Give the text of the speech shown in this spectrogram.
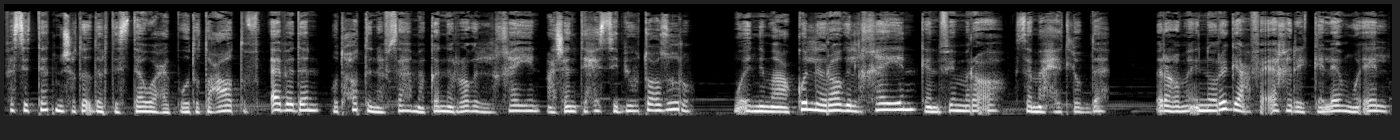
فالستات مش هتقدر تستوعب وتتعاطف أبدا وتحط نفسها مكان الراجل الخاين عشان تحس بيه وتعذره. وإن مع كل راجل خاين كان في امرأة سمحت له بده. رغم إنه رجع في آخر الكلام وقال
